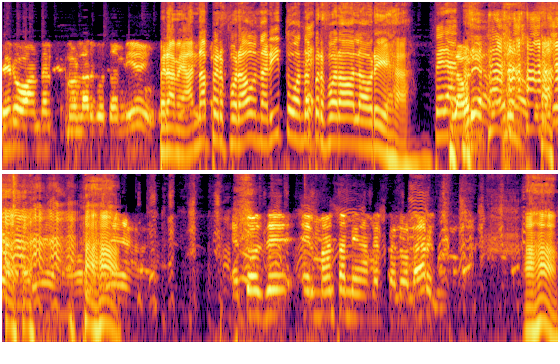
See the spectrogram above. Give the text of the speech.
Pero anda el pelo largo también. Espérame, ¿anda perforado un arito o anda perforado la oreja? Espérate. La oreja. Ajá. Entonces, el man también anda el pelo largo. Ajá.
